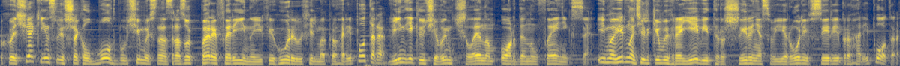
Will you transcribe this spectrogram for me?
Хоча Кінслі Шеклболт був чимось на зразок периферійної фігури у фільмах про Гаррі Поттера, він є ключовим членом ордену Фенікса. Ймовірно, тільки виграє від розширення своєї ролі в серії про Гаррі Поттера,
